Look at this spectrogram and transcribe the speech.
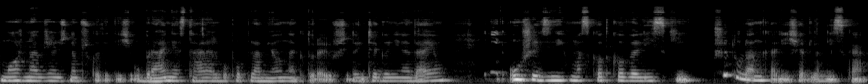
można wziąć na przykład jakieś ubrania stare albo poplamione, które już się do niczego nie nadają i uszyć z nich maskotkowe liski, przytulanka lisia dla liska,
